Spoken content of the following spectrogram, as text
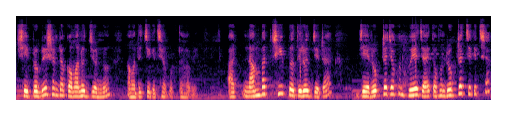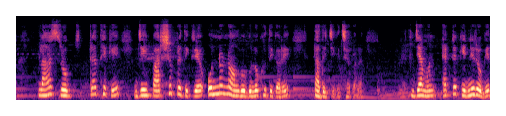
সেই প্রোগ্রেশনটা কমানোর জন্য আমাদের চিকিৎসা করতে হবে। আর নাম্বার থ্রি প্রতিরোধ যেটা, যে রোগটা যখন হয়ে যায়, তখন রোগটার চিকিৎসা প্লাস রোগটা থেকে যেই পার্শ্ব প্রতিক্রিয়া অন্য অন্য অঙ্গগুলো ক্ষতি করে, তাদের চিকিৎসা করা। যেমন একটা কিডনি রোগের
